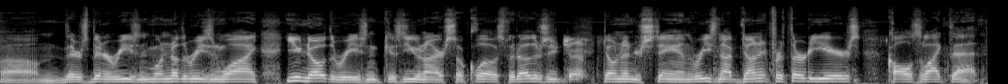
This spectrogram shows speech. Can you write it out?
Um, there's been a reason, well, another reason why you know the reason because you and I are so close, but others who Sure. don't understand the reason I've done it for 30 years. Calls like that.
